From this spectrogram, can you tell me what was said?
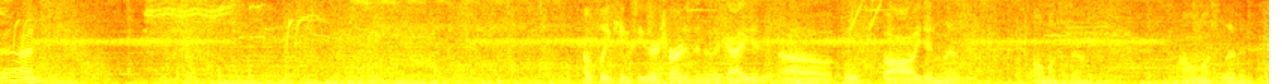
Bad. Hopefully King Caesar charges into the Gigan. Oh, uh, oh, oh, he didn't live. Almost though. Almost living.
